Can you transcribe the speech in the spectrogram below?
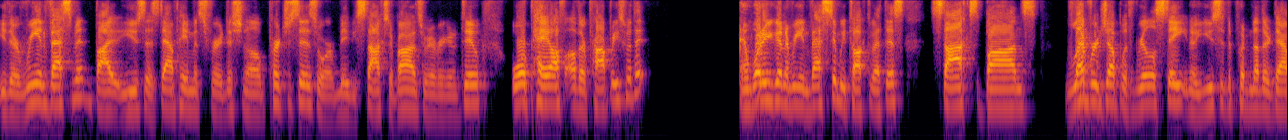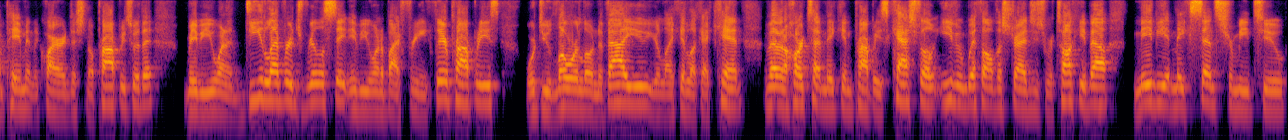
either reinvestment by use as down payments for additional purchases or maybe stocks or bonds, whatever you're going to do, or pay off other properties with it. And what are you going to reinvest in? We talked about this stocks, bonds, leverage up with real estate, you know, use it to put another down payment and acquire additional properties with it. Maybe you want to deleverage real estate. Maybe you want to buy free and clear properties or do lower loan to value. You're like, hey, look, I can't, I'm having a hard time making properties cash flow, even with all the strategies we're talking about. Maybe it makes sense for me to, you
